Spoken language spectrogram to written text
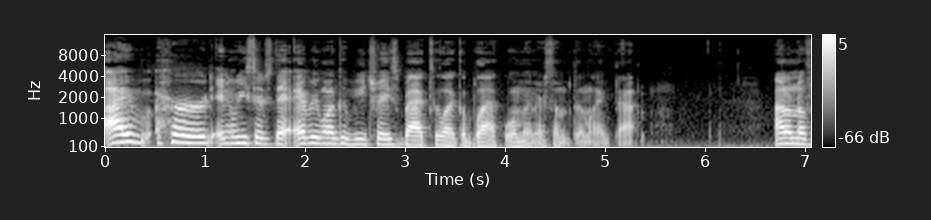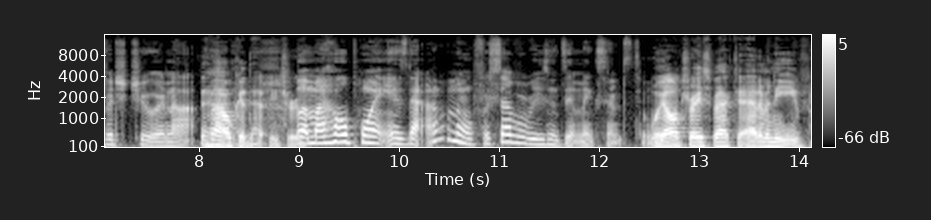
I've heard in research that everyone could be traced back to like a black woman or something like that. I don't know if it's true or not. How could that be true? but my whole point is that I don't know. For several reasons, it makes sense to me. we all trace back to Adam and Eve,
